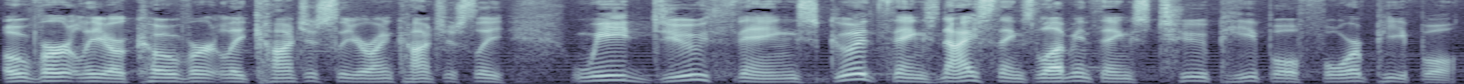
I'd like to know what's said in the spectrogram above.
overtly or covertly, consciously or unconsciously, we do things, good things, nice things, loving things to people, for people,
